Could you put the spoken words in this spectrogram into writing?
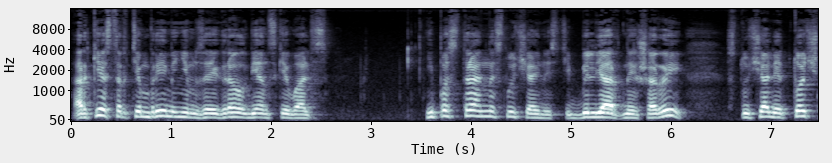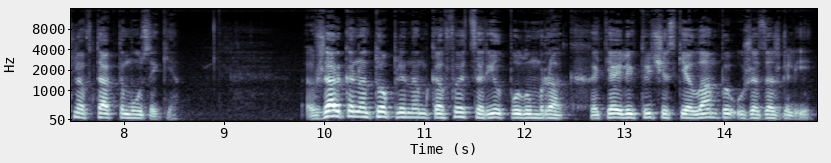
Оркестр тем временем заиграл венский вальс. И по странной случайности бильярдные шары стучали точно в такт музыки. В жарко натопленном кафе царил полумрак, хотя электрические лампы уже зажгли.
